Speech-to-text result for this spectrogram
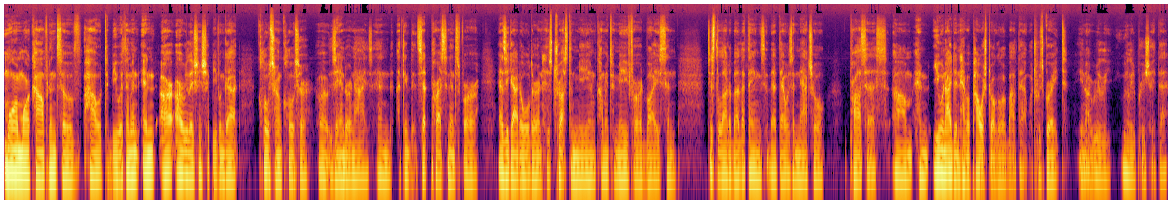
more and more confidence of how to be with him. And, and our, our relationship even got closer and closer, uh, Xander and I's. And I think that set precedence for as he got older and his trust in me and coming to me for advice and just a lot of other things that that was a natural process. Um, and you and I didn't have a power struggle about that, which was great. You know, I really, really appreciate that.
